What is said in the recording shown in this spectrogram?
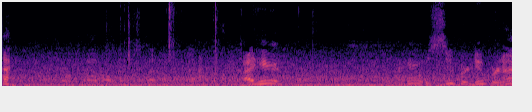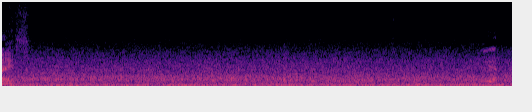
Don't have all that stuff. I hear. I hear it was super nice. Yeah.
